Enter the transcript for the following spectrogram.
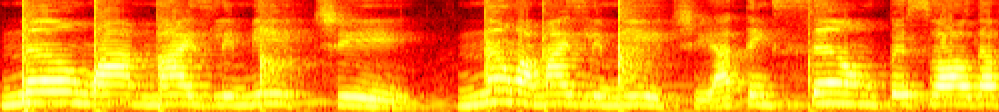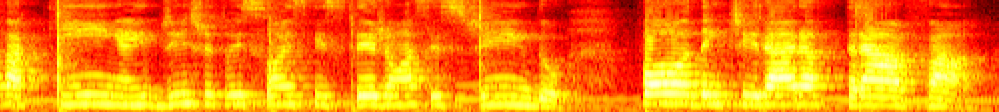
Não há mais limite. Não há mais limite. Atenção, pessoal da vaquinha e de instituições que estejam assistindo. Podem tirar a trava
